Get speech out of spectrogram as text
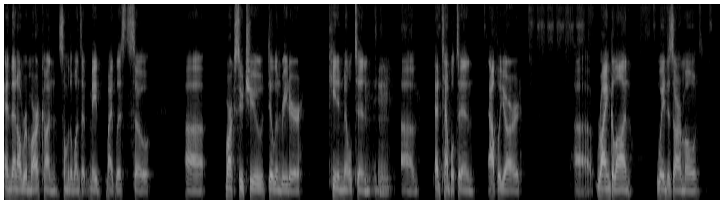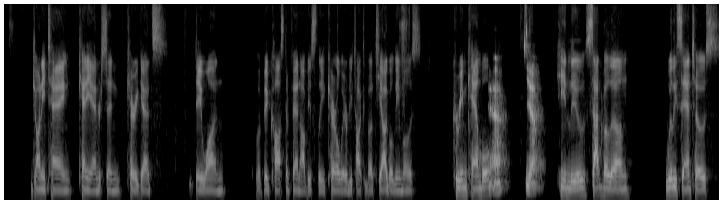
and then I'll remark on some of the ones that made my list. So, uh, Mark Suciu, Dylan Rieder, Keenan Milton, mm-hmm. um, Ed Templeton, Appleyard, uh, Ryan Gallant, Wade Desarmo, Johnny Tang, Kenny Anderson, Kerry Getz, Daewon. I'm a big Koston fan, obviously. Carroll, we already talked about Tiago Lemos, Kareem Campbell. Yeah. Yeah. Hien Liu, Sat Leung, Willie Santos,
